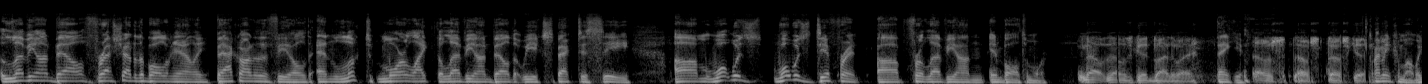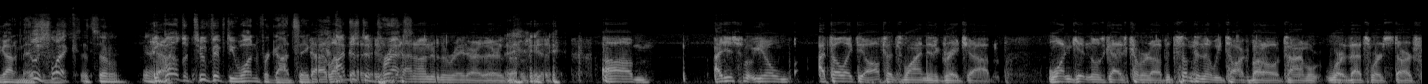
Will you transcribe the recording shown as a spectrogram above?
Le'Veon Bell, fresh out of the bowling alley, back onto the field, and looked more like the Le'Veon Bell that we expect to see. Um, what was what was different uh, for Le'Veon in Baltimore? No, that was good, by the way. Thank you. That was that was that was good. I mean, come on, we got to mention. It was slick. It's a, yeah. He bowled a 251 for God's sake. Yeah, like I'm just that. impressed. Kind of under the radar there. That was good. um, I just, you know, I felt like the offensive line did a great job. One, getting those guys covered up. It's something that we talk about all the time, where that's where it starts.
